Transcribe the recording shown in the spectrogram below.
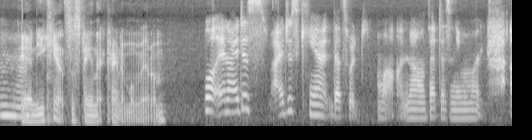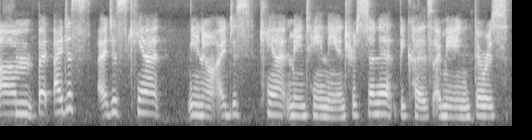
Mm-hmm. Glee, and you can't sustain that kind of momentum. Well, and I just, I just can't. That's what. Well, no, that doesn't even work. Um, but I just, I just can't. You know, I just can't maintain the interest in it because I mean, there was.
